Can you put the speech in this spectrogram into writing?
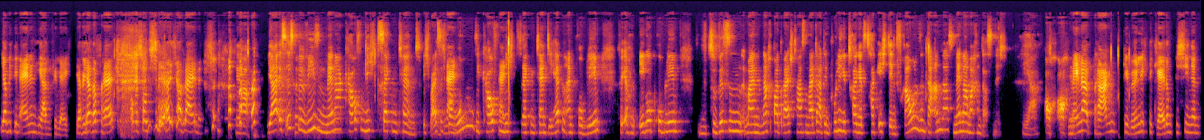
Ja, mit dem einen Herrn vielleicht. Der wäre dabei, aber sonst wäre ich alleine. Ja. ja, es ist bewiesen, Männer kaufen nicht Secondhand. Ich weiß nicht Nein. warum, sie kaufen Nein. nicht Secondhand. Die hätten ein Problem für ihren Ego-Problem, zu wissen, mein Nachbar drei Straßen weiter hat den Pulli getragen, jetzt trage ich den. Frauen sind da anders, Männer machen das nicht. Ja, auch, auch ja. Männer tragen gewöhnlich die Kleidung, bis ihnen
